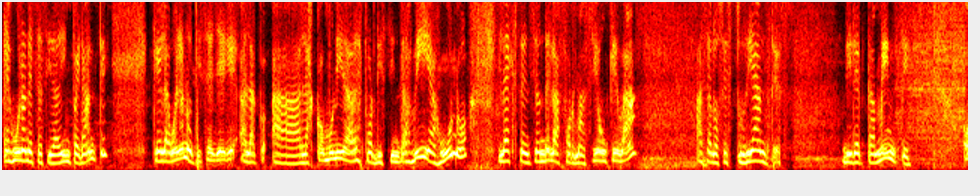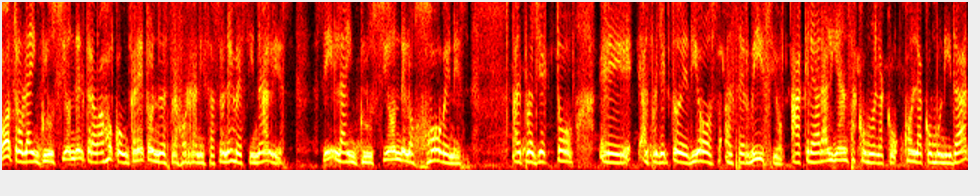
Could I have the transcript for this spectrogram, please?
Es una necesidad imperante que la buena noticia llegue a, a las comunidades por distintas vías. Uno, la extensión de la formación que va hacia los estudiantes directamente. Otro, la inclusión del trabajo concreto en nuestras organizaciones vecinales, ¿sí? la inclusión de los jóvenes al proyecto, eh, al proyecto de Dios, al servicio, a crear alianzas con la, con la comunidad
